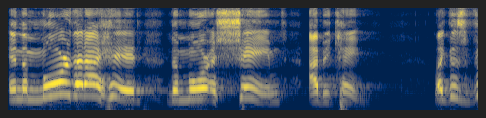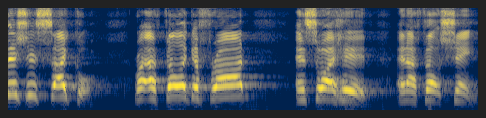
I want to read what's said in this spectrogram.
And the more that I hid, the more ashamed I became. Like this vicious cycle, right? I felt like a fraud, and so I hid, and I felt shame.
